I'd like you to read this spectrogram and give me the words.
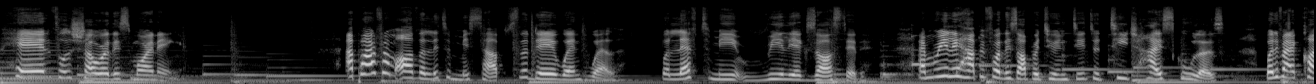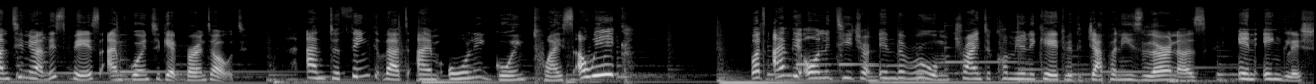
painful shower this morning. Apart from all the little mishaps, the day went well. But left me really exhausted. I'm really happy for this opportunity to teach high schoolers, but if I continue at this pace, I'm going to get burnt out. And to think that I'm only going twice a week. But I'm the only teacher in the room trying to communicate with Japanese learners in English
